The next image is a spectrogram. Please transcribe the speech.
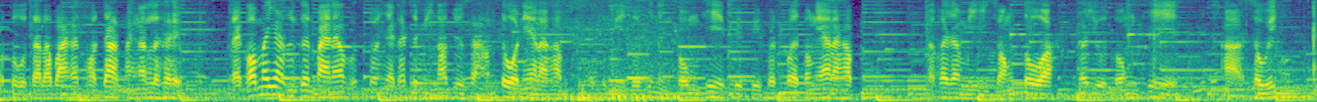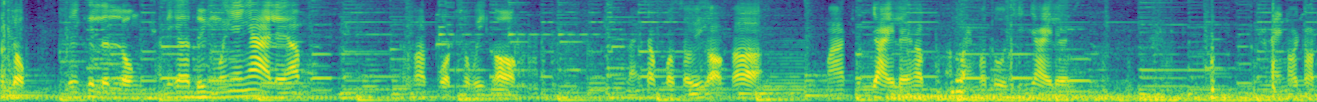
ประตูแต่ละบานก็ถอดยากทั้งนั้นเลย แต่ก็ไม่ยากจนเกินไปนะครับส่วนใหญ่ก็จะมีน็อตอยู่ 3 ตัวนี้แหละครับจะมีตัวที่ 1 ตรงที่ปิดเปิดเปิดตรงนี้นะครับ แล้วก็จะมีอีก 2 ตัวก็อยู่ตรงที่สวิตช์กระจก เลื่อนขึ้นเลื่อนลง อันนี้ก็ดึงไว้ง่าย ๆ เลยครับแล้วก็ปลดสวิตช์ออก หลังจากปลดสวิตช์ออกก็มาชุดใหญ่เลยครับแหวนประตูชิ้นใหญ่เลยไหนน็อตก่อน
